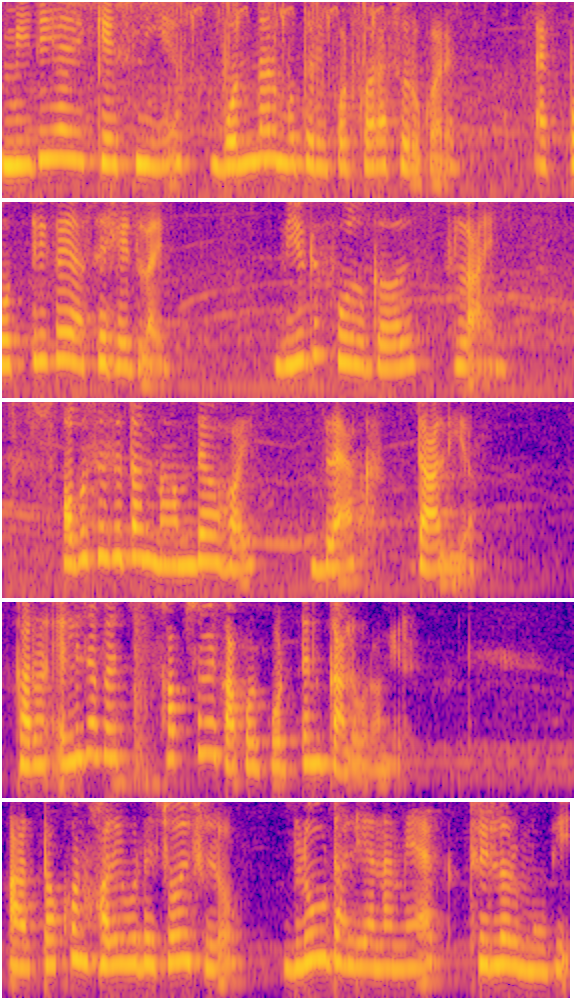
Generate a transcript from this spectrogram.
মিডিয়ায় কেস নিয়ে বন্যার মতো রিপোর্ট করা শুরু করে। এক পত্রিকায় আসে হেডলাইন বিউটিফুল গার্ল স্লাইন অবশেষে তার নাম দেওয়া হয় ব্ল্যাক ডালিয়া। কারণ এলিজাবেথ সবসময় কাপড় পরতেন কালো রঙের। আর তখন হলিউডে চলছিল ব্লু ডালিয়া নামে এক থ্রিলার মুভি।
